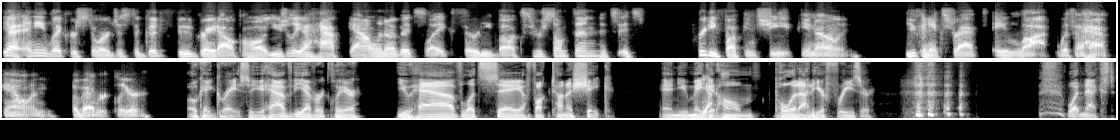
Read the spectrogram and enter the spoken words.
Yeah, any liquor store, just a good food grade alcohol. Usually a half gallon of it's like 30 bucks or something. It's it's pretty fucking cheap, you know. And you can extract a lot with a half gallon of Everclear. Okay, great. So you have the Everclear. You have, let's say, a fuck ton of shake. and you make Yes. it home, pull it out of your freezer. what next?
